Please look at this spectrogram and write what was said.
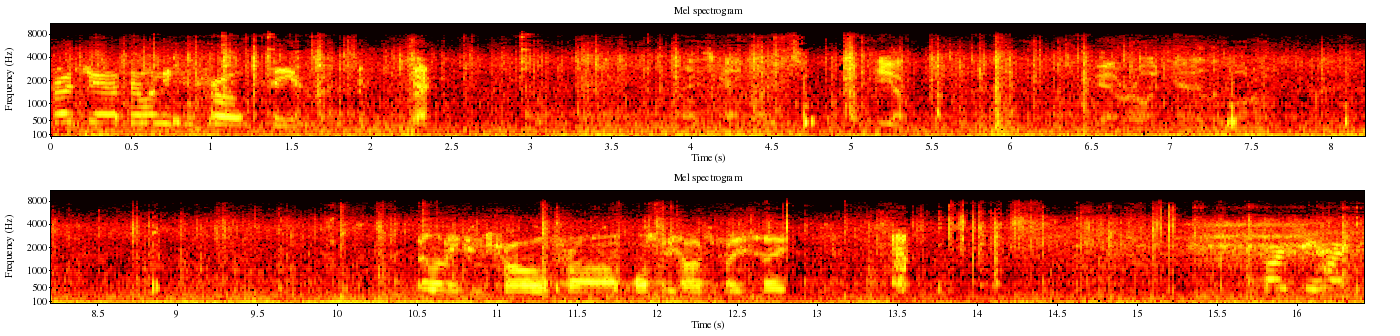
Roger, Bellamy Control, see you. He's going. Yep. Go right, get at the bottom. Bellamy Control from Hornsby Heights PC. Hornsby Heights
